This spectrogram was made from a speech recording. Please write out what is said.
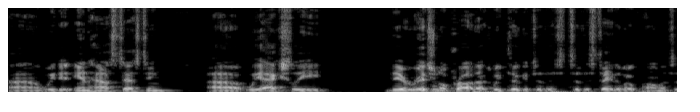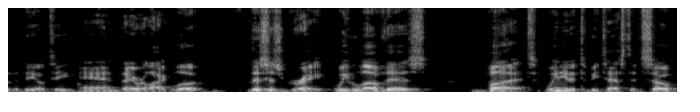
Uh, we did in-house testing. Uh, we actually, the original product, we took it to the, to the state of Oklahoma, to the DOT, and they were like, look, this is great. We love this, but we need it to be tested. So,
